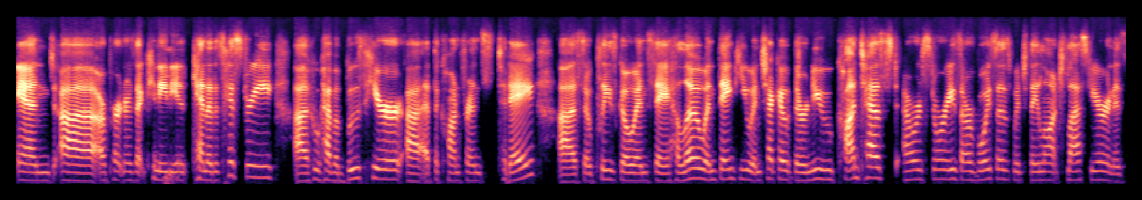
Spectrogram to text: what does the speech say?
and uh, our partners at Canadian Canada's History, uh, who have a booth here uh, at the conference today. Uh, so please go and say hello and thank you and check out their new contest, Our Stories, Our Voices, which they launched last year and is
